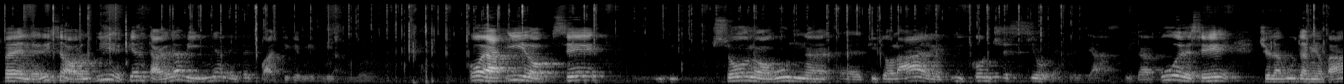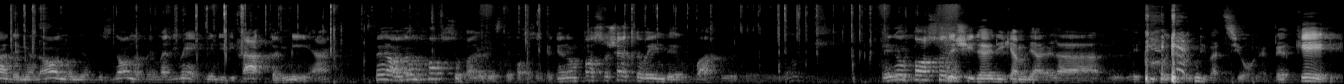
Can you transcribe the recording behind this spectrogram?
prendere i soldi e piantare la vigna nei tre quarti che mi rimangono. Ora io se sono un eh, titolare di concessione ecclesiastica, pure se ce l'ha avuta mio padre, mio nonno, mio bisnonno prima di me, quindi di fatto è mia, però non posso fare queste cose perché non posso certo vendere un quarto del terreno e non posso decidere di cambiare la, il tipo di coltivazione perché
